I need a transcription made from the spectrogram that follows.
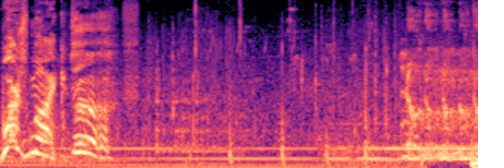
Where's Micah? Uh. No, no, no, no, no.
